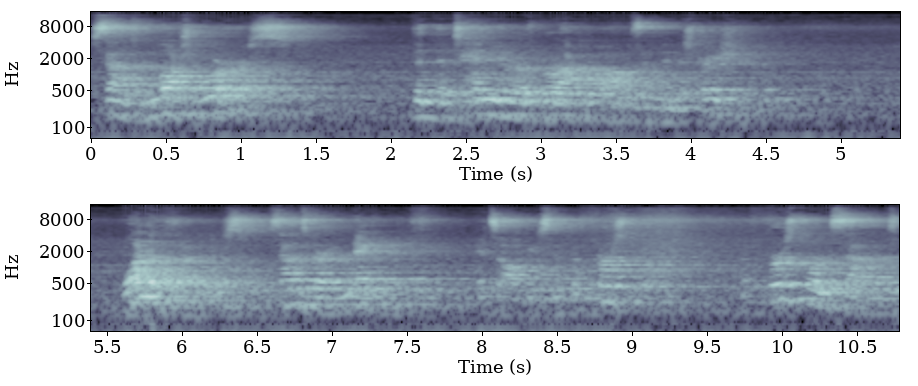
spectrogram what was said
sounds much worse than the tenure of Barack Obama's administration. One of those sounds very negative. It's obviously the first one. The first one sounds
